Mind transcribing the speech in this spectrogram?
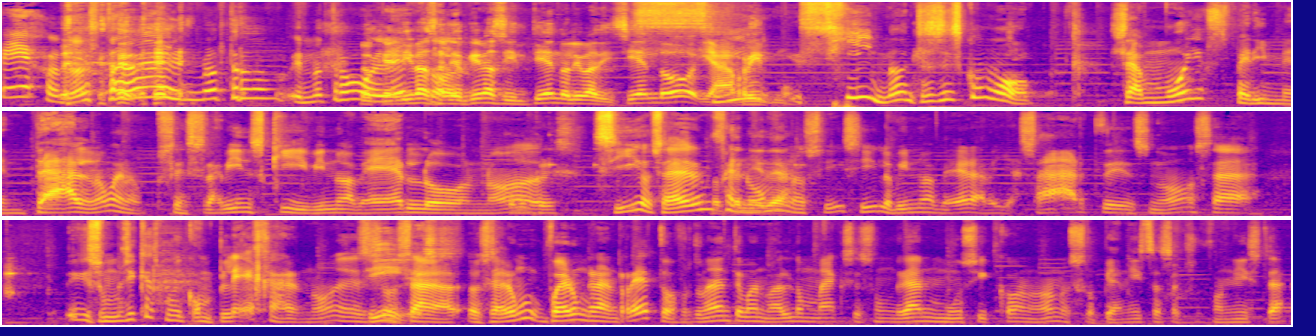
pedo, ¿no? Estaba en otro, en otro Lo que le iba boleto. saliendo, lo que iba sintiendo, lo iba diciendo y a ritmo. Sí, ¿no? Entonces es como, o sea, muy experimental, ¿no? Bueno, pues Stravinsky vino a verlo, ¿Cómo ¿no? Sí, o sea, era un No fenómeno, sí, sí, lo vino a ver a Bellas Artes, ¿no? O sea, y su música es muy compleja, ¿no? Es- Sí, o sea, es- o sea era un, fue un gran reto. Afortunadamente, bueno, Aldo Max es un gran músico, ¿no? Nuestro pianista, saxofonista.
